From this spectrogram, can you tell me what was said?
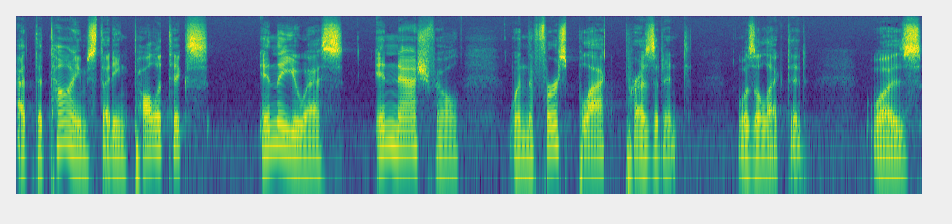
at the time, studying politics in the U.S., in Nashville, when the first black president was elected, was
